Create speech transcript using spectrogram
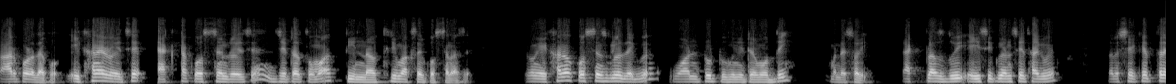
তারপরে দেখো, এখানে রয়েছে একটা কোশ্চেন রয়েছে, যেটা তোমার তিন না থ্রি মার্কসের কোশ্চেন আছে। এবং এখানেও কোশ্চেন্সগুলো দেখবে ওয়ান টু টু মিনিটের মধ্যেই মানে সরি এক প্লাস দুই এই সিকোয়েন্সেই থাকবে। তাহলে সেক্ষেত্রে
